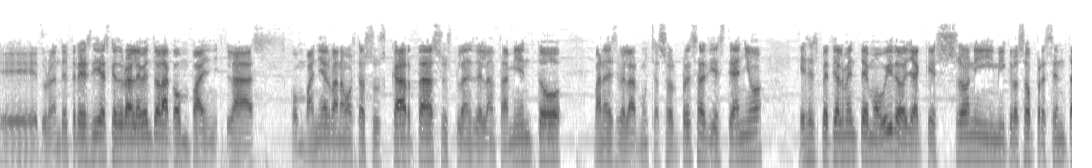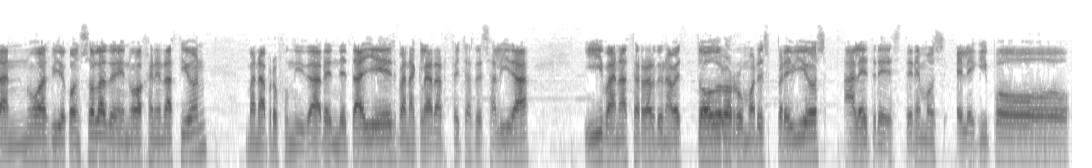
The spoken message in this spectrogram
Eh, durante tres días que dura el evento, la compañ- las compañías van a mostrar sus cartas, sus planes de lanzamiento, van a desvelar muchas sorpresas y este año es especialmente movido ya que Sony y Microsoft presentan nuevas videoconsolas de nueva generación, van a profundizar en detalles, van a aclarar fechas de salida y van a cerrar de una vez todos los rumores previos al E3. Tenemos el equipo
